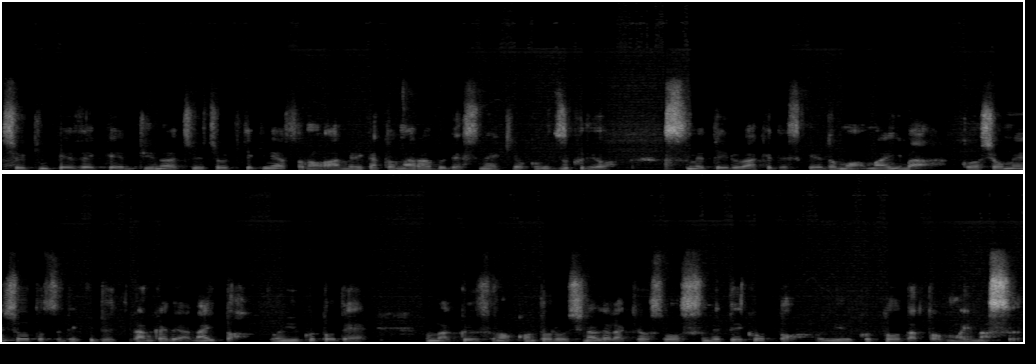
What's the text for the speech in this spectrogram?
習近平政権というのは中長期的にはそのアメリカと並ぶですね強国づくりを進めているわけですけれども、まあ、今こう正面衝突できる段階ではないということでうまくそのコントロールしながら競争を進めていこうということだと思います。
